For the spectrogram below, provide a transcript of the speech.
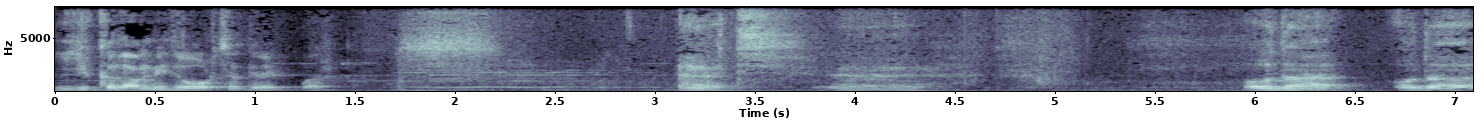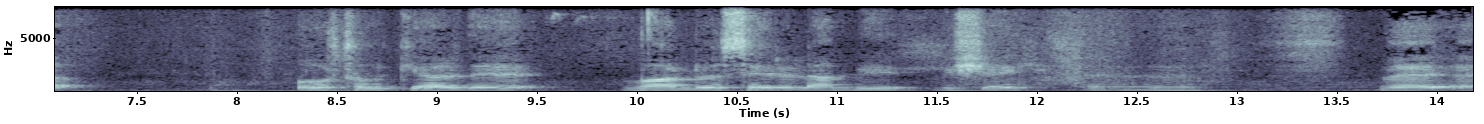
Yıkılan bir de orta direk var. Evet. e, o da o da ortalık yerde varlığı seyrelen bir bir şey. E, ve e,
